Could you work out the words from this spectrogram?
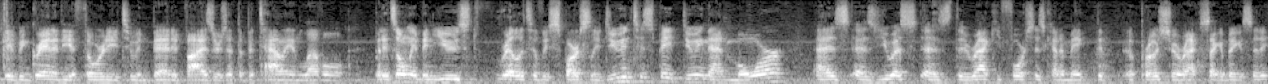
they've been granted the authority to embed advisors at the battalion level, but it's only been used relatively sparsely. Do you anticipate doing that more as as U.S. as the Iraqi forces kind of make the approach to Iraq's second biggest city?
